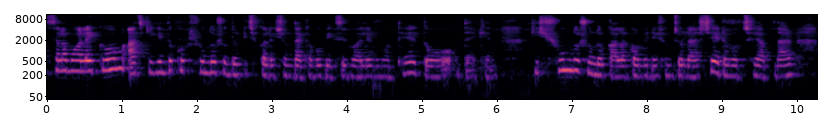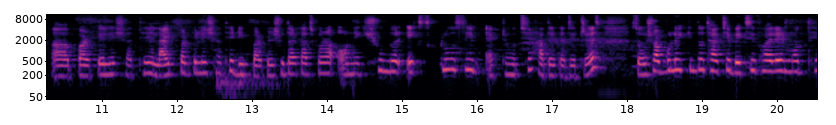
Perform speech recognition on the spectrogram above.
আসসালামু আলাইকুম। আজকে কিন্তু খুব সুন্দর সুন্দর কিছু কালেকশন দেখাবো বিক্সি ভয়েলের মধ্যে। তো দেখেন কি সুন্দর সুন্দর কালার কম্বিনেশন চলে আসছে। এটা হচ্ছে আপনার পার্পেলের সাথে লাইট পার্পেলের সাথে ডিপ পার্পেল সুতার কাজ করা অনেক সুন্দর এক্সক্লুসিভ একটা হচ্ছে হাতের কাজের ড্রেস সো সবগুলোই কিন্তু থাকছে বেক্সি ফয়েলের মধ্যে।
